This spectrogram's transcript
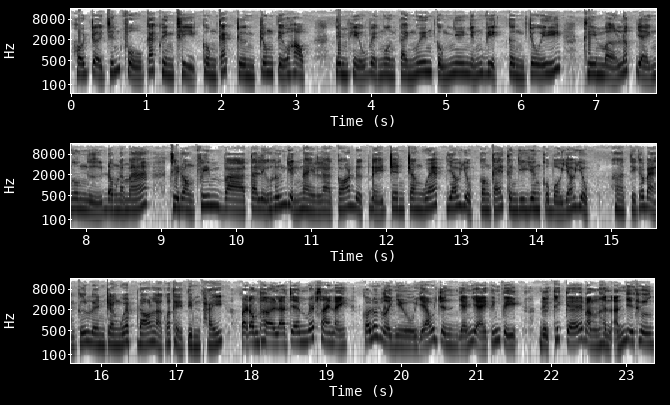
hỗ trợ chính phủ các huyện thị cùng các trường trung tiểu học tìm hiểu về nguồn tài nguyên cũng như những việc cần chú ý khi mở lớp dạy ngôn ngữ Đông Nam Á. Thì đoàn phim và tài liệu hướng dẫn này là có được để trên trang web giáo dục con cái từng di dân của Bộ Giáo dục À, thì các bạn cứ lên trang web đó là có thể tìm thấy. Và đồng thời là trên website này có rất là nhiều giáo trình giảng dạy tiếng Việt được thiết kế bằng hình ảnh dễ thương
